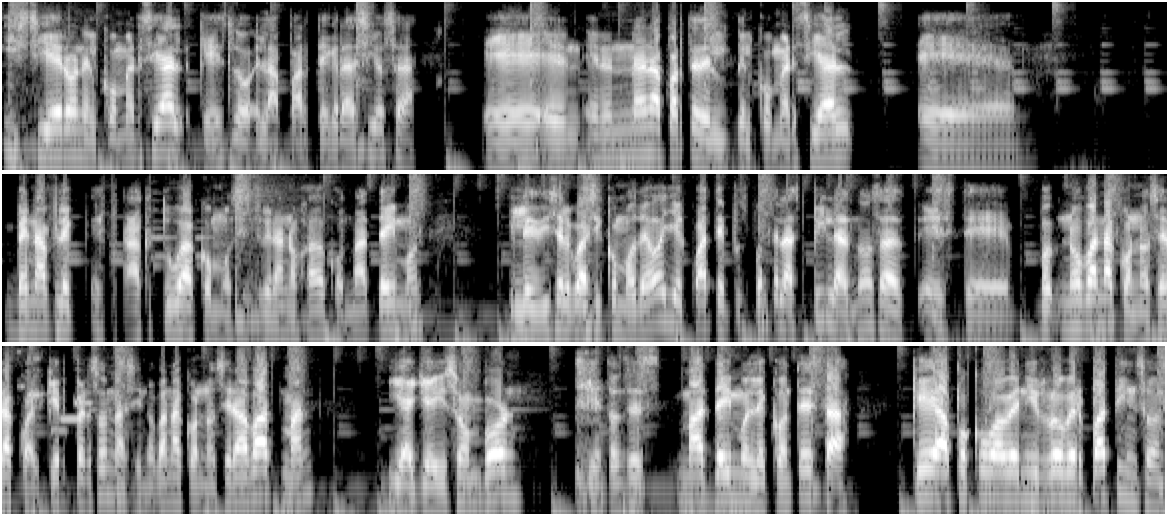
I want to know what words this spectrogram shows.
hicieron el comercial, que es la parte graciosa. Eh, en, una parte del, comercial, eh, Ben Affleck actúa como si estuviera enojado con Matt Damon y le dice algo así como de, oye, cuate, pues ponte las pilas, ¿no? O sea, este, no van a conocer a cualquier persona, sino van a conocer a Batman y a Jason Bourne. Y entonces Matt Damon le contesta, ¿qué? ¿A poco va a venir Robert Pattinson?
